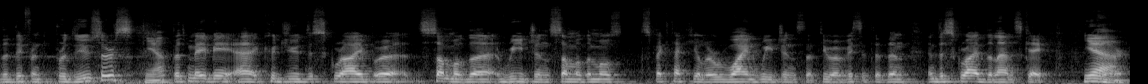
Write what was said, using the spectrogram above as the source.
the different producers. yeah. But maybe uh, could you describe uh, some of the regions, some of the most spectacular wine regions that you have visited, and, and describe the landscape? Yeah. there?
